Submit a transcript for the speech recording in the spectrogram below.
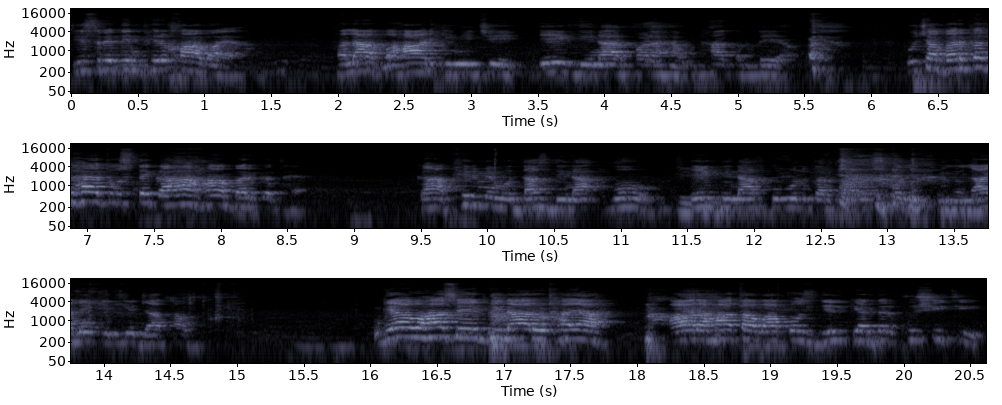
तीसरे दिन फिर ख्वाब आया। फला पहाड़ के नीचे एक दिनार पड़ा है, उठा कर ले आओ। पूछा, बरकत है? तो उसने कहा हाँ बरकत है। कहा, फिर मैं वो दस दिनार, वो एक दिनार कबूल करता हूँ, उसको लाने के लिए जाता हूँ। गया वहाँ से एक दिनार उठाया। आ रहा था वापस, दिल के अंदर खुशी थी।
